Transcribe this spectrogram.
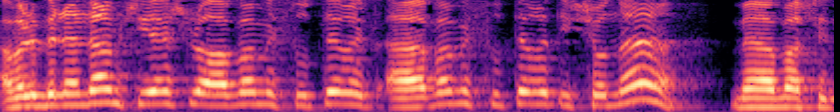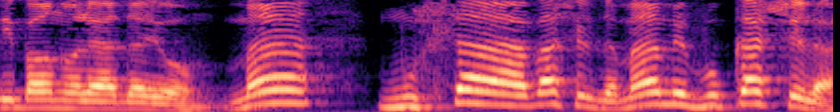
אבל בן אדם שיש לו אהבה מסותרת, אהבה מסותרת היא שונה מהאהבה שדיברנו עליה עד היום. מה מושא האהבה של זה? מה המבוקש שלה?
